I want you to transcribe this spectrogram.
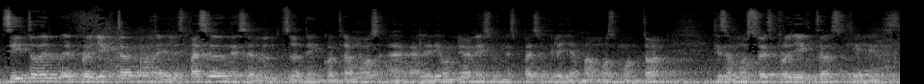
Sí, todo el, el proyecto, ¿no? el espacio donde, se- donde encontramos a Galería Unión es un espacio que le llamamos Montón, que somos tres proyectos que es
